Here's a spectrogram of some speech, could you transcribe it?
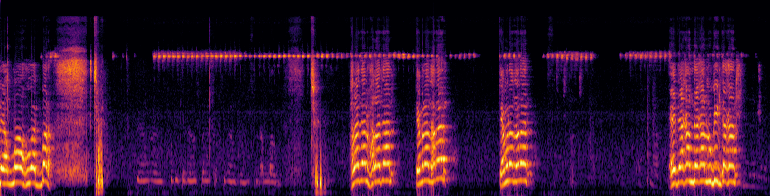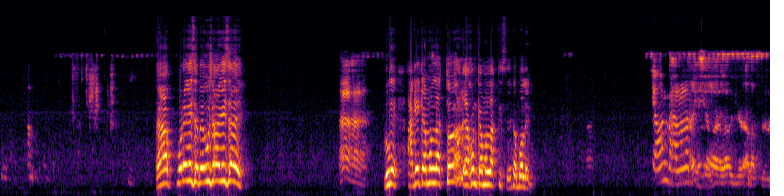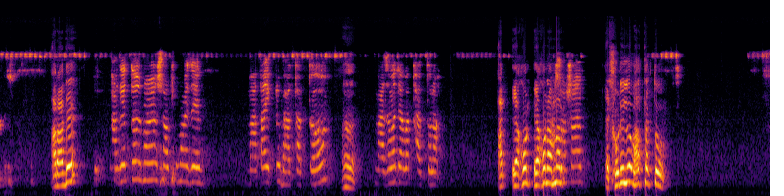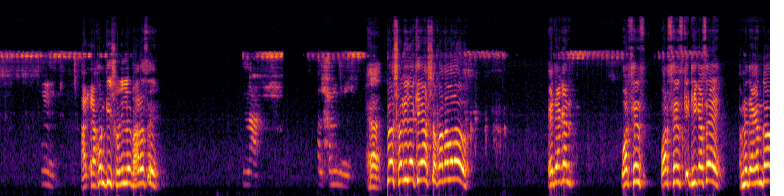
বিসমিল্লাহ আল্লাহু আকবার। ভালো যান ভালো যান ক্যামেরা ধরেন ক্যামেরা ধরেন। এই দেখান দেখান লুকিং দেখান। হ্যাঁ পড়ে গেছে বেহুশ হয়ে গেছে। হ্যাঁ হ্যাঁ। আগে কেমন লাগতো আর এখন কেমন লাগতেছে এটা বলেন। এখন ভালো লাগতেছে আর আগে? আগে তো মানে সবসময় যে মাথায় একটু ভাত থাকতো হ্যাঁ। মাঝে মাঝে আবার থাকতো না। আর এখন এখন আপনার শরীরেও ভাত থাকতো? আর এখন কি শরীরের ভার আছে? না। আলহামদুলিল্লাহ। হ্যাঁ। শরীরে কে আসছো? কথা বলো। এই দেখেন ওর সেন্স ওর সেন্স কি ঠিক আছে? আপনি দেখেন তো।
